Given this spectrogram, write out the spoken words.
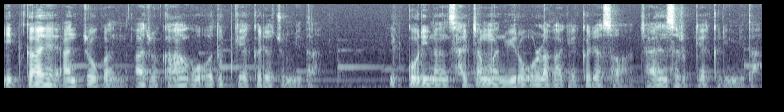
입가의 안쪽은 아주 강하고 어둡게 그려줍니다. 입꼬리는 살짝만 위로 올라가게 그려서 자연스럽게 그립니다.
